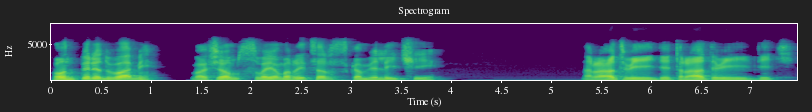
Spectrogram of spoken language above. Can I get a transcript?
Он перед вами во всем своем рыцарском величии. Рад видеть, рад видеть.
